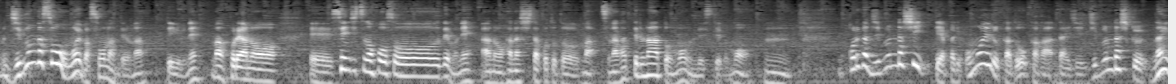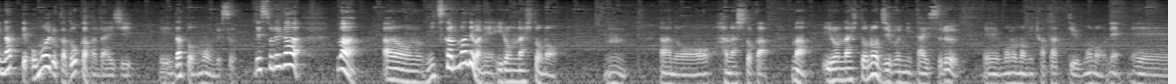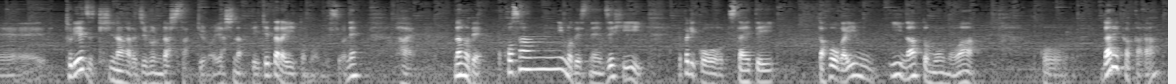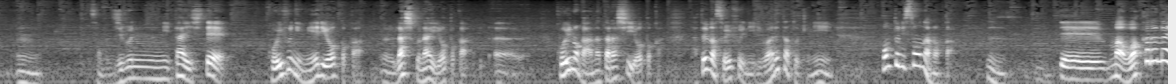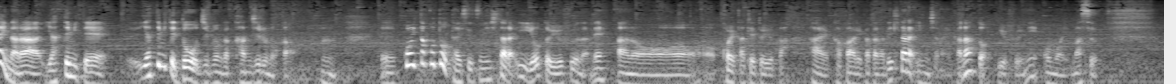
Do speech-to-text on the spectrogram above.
自分がそう思えばそうなんだよなっていうね、まあこれあの、えー、先日の放送でもね、あのお話ししたことと、まあ、つながってるなと思うんですけども、うん。これが自分らしいってやっぱり思えるかどうかが大事。自分らしくないなって思えるかどうかが大事えだと思うんです。で、それが、まあ、あの、見つかるまではね、いろんな人の、うん、あの、話とか、まあ、いろんな人の自分に対する、えー、ものの見方っていうものをね、えー、とりあえず聞きながら自分らしさっていうのを養っていけたらいいと思うんですよね。はい。なので、お子さんにもですね、ぜひ、やっぱりこう、伝えていった方がいいいいなと思うのは、こう、誰かから、うん、その自分に対してこういうふうに見えるよとか、うん、らしくないよとか、うん、こういうのがあなたらしいよとか例えばそういうふうに言われた時に本当にそうなのか、うん、でまあ分からないならやってみてやってみてどう自分が感じるのか、うん。えー、こういったことを大切にしたらいいよというふうなね、あのー、声かけというか、はい、関わり方ができたらいいんじゃないかなというふうに思います。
